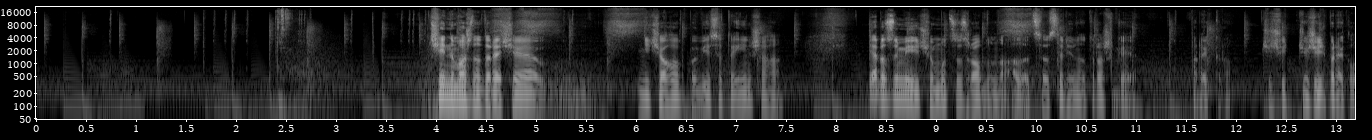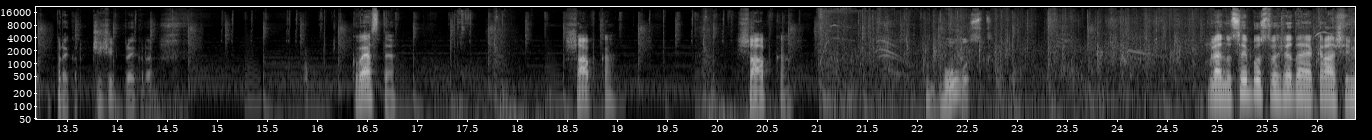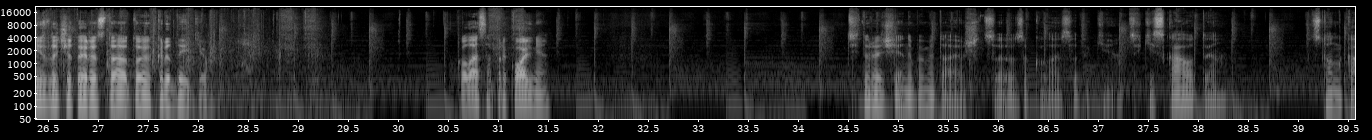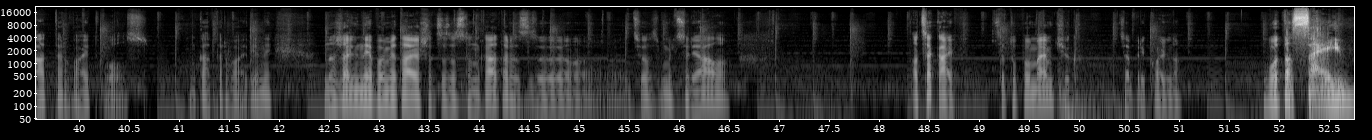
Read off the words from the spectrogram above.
Ще й не можна, до речі, нічого повісити іншого. Я розумію, чому це зроблено, але це все рівно трошки прикро. Чуть-чуть, чуть-чуть прикро. Прикро, чуть-чуть прикро. Квести. Шапка. Шапка. Буст. Бля, ну цей буст виглядає краще, ніж за 400 то, кредитів. Колеса прикольні. До речі, я не пам'ятаю, що це за колеса такі. Це якісь скаути. Stonecutter White Walls. Stonecutter White. Я не... На жаль, не пам'ятаю, що це за Stonecutter з е, цього з мультсеріалу. Оце кайф. Це тупо мемчик. Це прикольно. What a save!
